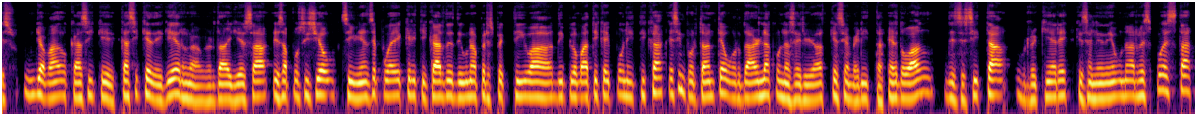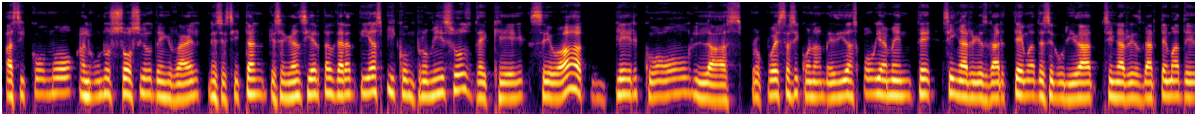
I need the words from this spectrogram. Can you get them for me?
es un llamado casi que, casi que de guerra, ¿verdad? Y esa, esa posición, si bien se puede criticar desde una perspectiva diplomática y política, es importante abordarla con la seriedad que se amerita. Erdogan necesita o requiere que se le dé una respuesta, así como algunos socios de Israel necesitan que se vean ciertas garantías y compromisos de que se va a cumplir con las propuestas y con las medidas, obviamente sin arriesgar temas de seguridad, sin arriesgar temas de,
